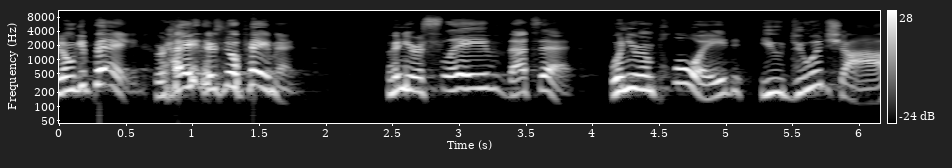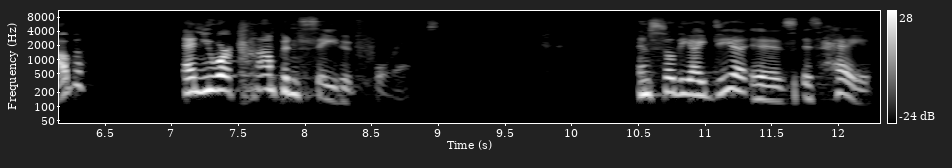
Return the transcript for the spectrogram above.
You don't get paid, right? There's no payment. When you're a slave, that's it. When you're employed, you do a job and you are compensated for it. And so the idea is is hey,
